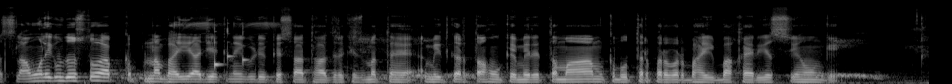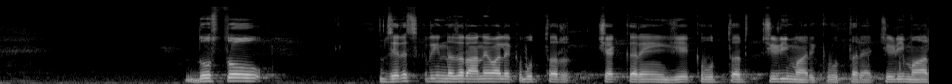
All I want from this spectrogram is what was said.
असलम दोस्तों आपका अपना भाई आज एक नई वीडियो के साथ हाजिर खिदमत है। उम्मीद करता हूँ कि मेरे तमाम कबूतर परवर भाई बाखैरियत से होंगे। दोस्तों, जेर स्क्रीन नज़र आने वाले कबूतर चेक करें। ये कबूतर चिड़ी मारी कबूतर है। चिड़ी मार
